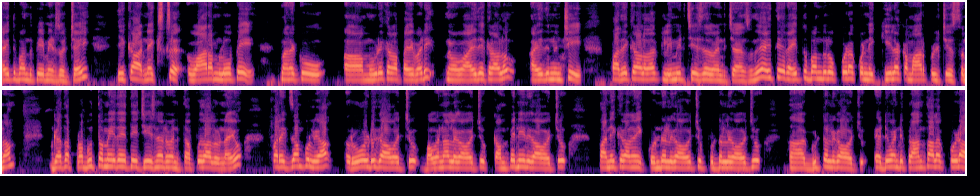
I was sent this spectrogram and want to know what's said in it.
రైతు బంధు పేమెంట్స్ వచ్చాయి. ఇక నెక్స్ట్ వారం లోపే మనకు మూడు ఎకరాల పైబడి ఐదు ఎకరాలు ఐదు నుంచి పది ఎకరాల వరకు లిమిట్ చేసేటువంటి ఛాన్స్ ఉంది. అయితే రైతు బంధులో కూడా కొన్ని కీలక మార్పులు చేస్తున్నాం. గత ప్రభుత్వం ఏదైతే చేసినటువంటి తప్పుదాలు ఉన్నాయో ఫర్ ఎగ్జాంపుల్గా రోడ్డు కావచ్చు భవనాలు కావచ్చు కంపెనీలు కావచ్చు పనికిరాని కొండలు కావచ్చు పుట్టలు కావచ్చు గుట్టలు కావచ్చు. ఎటువంటి ప్రాంతాలకు కూడా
